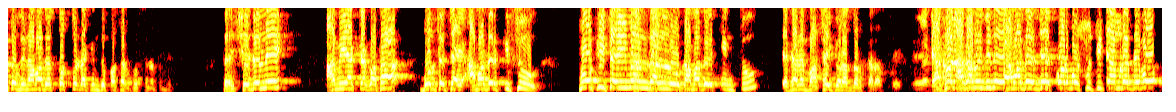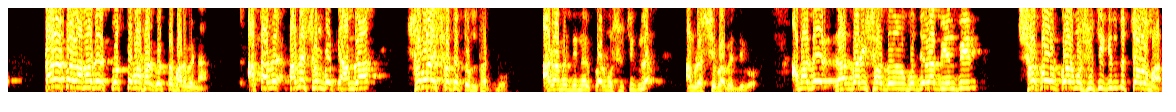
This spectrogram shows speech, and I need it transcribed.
এতদিন? আমাদের তথ্যটা কিন্তু পাচার করছেন এতদিন। তাই সেজন্য আমি একটা কথা বলতে চাই আমাদের কিছু প্রকৃত ইমানদার লোক আমাদের কিন্তু এখানে বাছাই করার দরকার আছে। এখন আগামী দিনে আমাদের যে কর্মসূচিটা আমরা দেব, তারা তো আমাদের তথ্য পাচার করতে পারবে না। আর তাদের তাদের সম্পর্কে আমরা সবাই সচেতন থাকব। আগামী দিনের কর্মসূচিগুলো আমরা সেভাবে দিব। আমাদের রাজবাড়ী সদর উপজেলা বিএনপির সকল কর্মসূচি কিন্তু চলমান।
